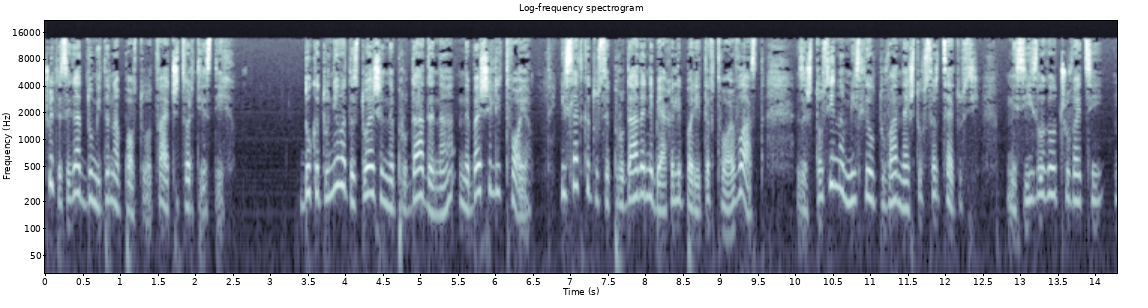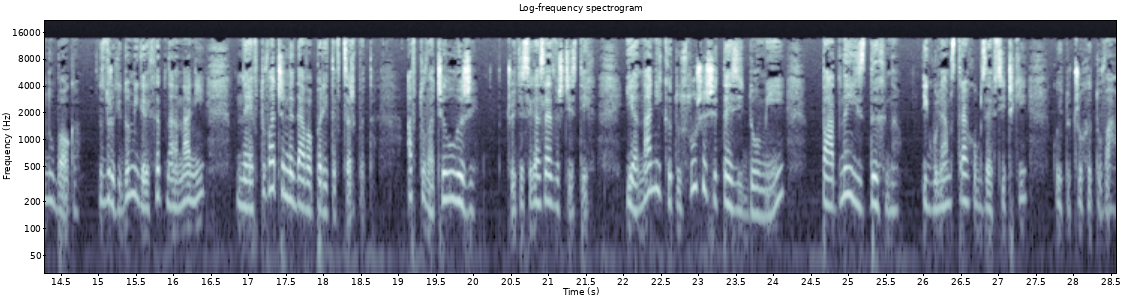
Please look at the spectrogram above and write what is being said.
Чуйте сега думите на апостола. Това е четвъртия стих. Докато нивата стоеше непродадена, не беше ли твоя? И след като се продаде, не бяха ли парите в твоя власт? Защо си намислил това нещо в сърцето си? Не си излагал човеци, но Бога. С други думи, грехът на Анани не е в това, че не дава парите в църквата, а в това, че лъжи. Чуйте сега следващия стих. И Анани, като слушаше тези думи, падна и издъхна. И голям страх обзе всички, които чуха това.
